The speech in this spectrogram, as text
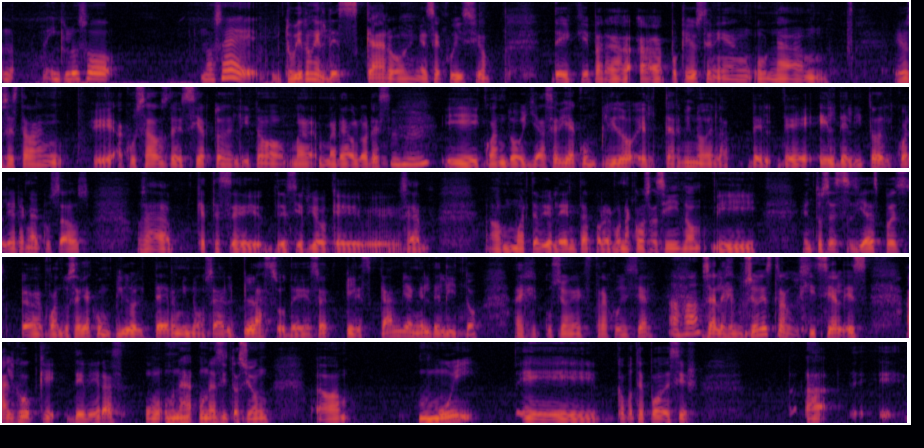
incluso, no sé, Tuvieron el descaro en ese juicio de que para, ah, porque ellos tenían una, mm, ellos estaban eh, acusados de cierto delito, Ma- María Dolores, y cuando ya se había cumplido el término de la, del de el delito del cual eran acusados, o sea, ¿qué te sé decir yo? Que, eh, o sea, ah, muerte violenta por alguna cosa así, ¿no? Y entonces ya después, ah, cuando se había cumplido el término, o sea, el plazo de ese, les cambian el delito a ejecución extrajudicial. Ajá. O sea, la ejecución extrajudicial es algo que de veras, una, una situación um, muy, eh, ¿cómo te puedo decir? Ah, eh,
